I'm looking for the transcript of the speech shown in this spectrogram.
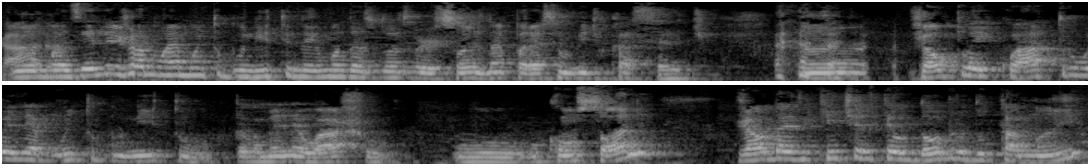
Cara... Mas ele já não é muito bonito em nenhuma das duas versões, né? Parece um videocassete. uh, já o Play 4 ele é muito bonito, pelo menos eu acho, o, o console. Já o Dev Kit ele tem o dobro do tamanho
